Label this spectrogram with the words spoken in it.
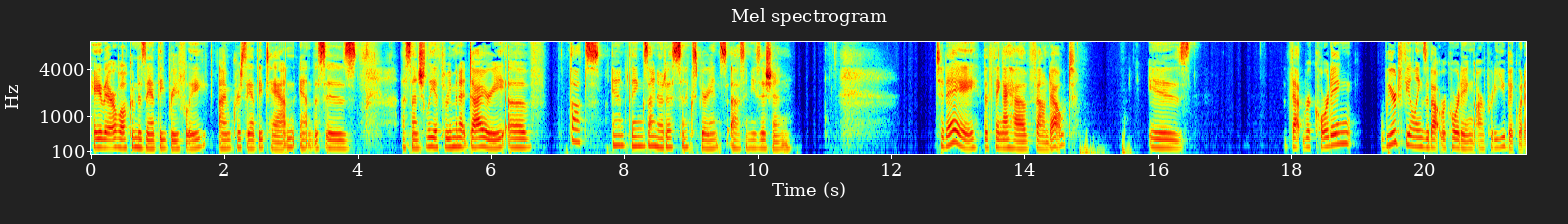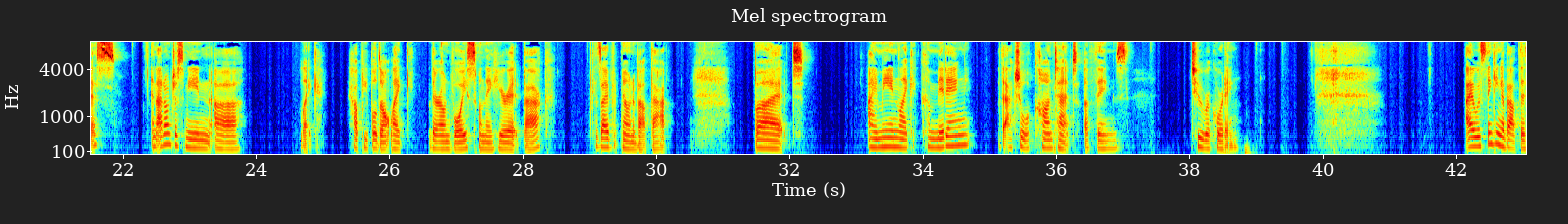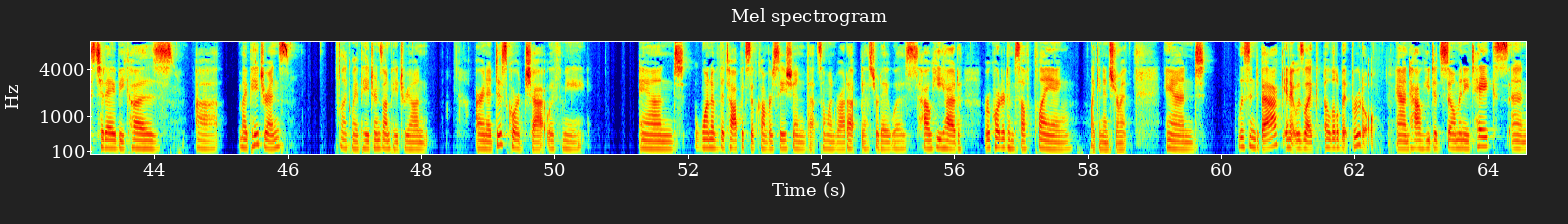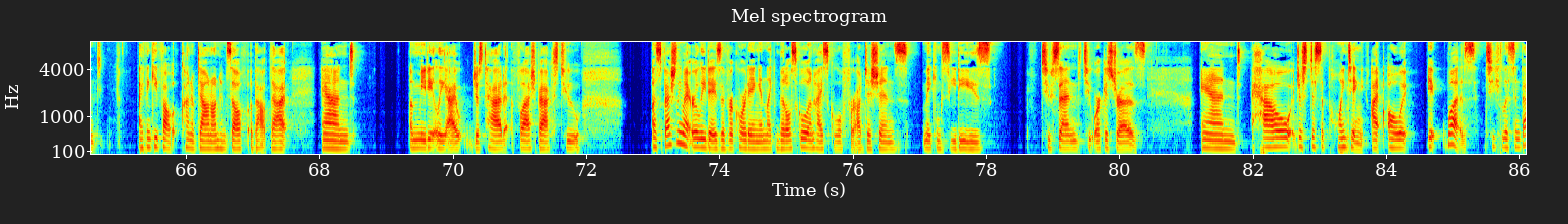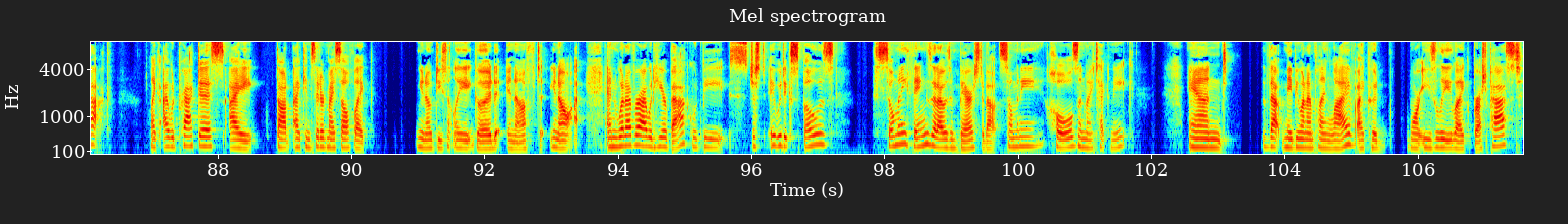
Hey there, welcome to Xanthi Briefly. I'm Chrysanthe Tan, and this is essentially a three minute diary of thoughts and things I notice and experience as a musician. Today, the thing I have found out is that recording, weird feelings about recording are pretty ubiquitous. And I don't just mean, uh, like how people don't like their own voice when they hear it back because I've known about that. But I mean, like committing the actual content of things to recording. I was thinking about this today because uh, my patrons, like my patrons on Patreon, are in a Discord chat with me. And one of the topics of conversation that someone brought up yesterday was how he had recorded himself playing like an instrument and listened back and it was like a little bit brutal and how he did so many takes and I think he felt kind of down on himself about that and immediately I just had flashbacks to especially my early days of recording in like middle school and high school for auditions, making CDs to send to orchestras and how just disappointing I always it was to listen back. Like I would practice, I thought I considered myself like, you know, decently good enough to, you know, and whatever I would hear back would be just, it would expose so many things that I was embarrassed about, so many holes in my technique. And that maybe when I'm playing live, I could more easily like brush past.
